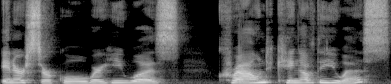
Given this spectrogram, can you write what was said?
inner circle where he was crowned king of the us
